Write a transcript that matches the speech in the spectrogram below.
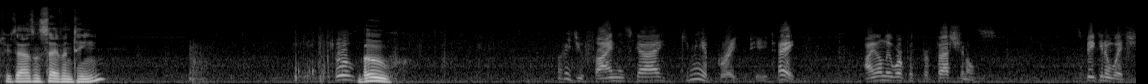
2017. Boo, Boo. where did you find this guy? Give me a break, Pete. Hey, I only work with professionals. Speaking of which,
